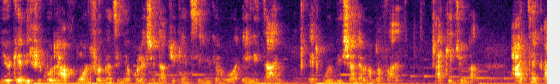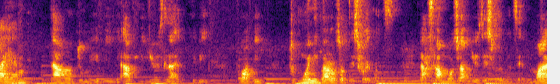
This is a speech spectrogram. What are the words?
You can if you could have one fragrance in your collection that you can say you can wear anytime it will be chanel number five. I kid you not. I think i am down to maybe i've used like maybe probably 20 bottles of this fragrance that's how much i've used this fragrance and my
